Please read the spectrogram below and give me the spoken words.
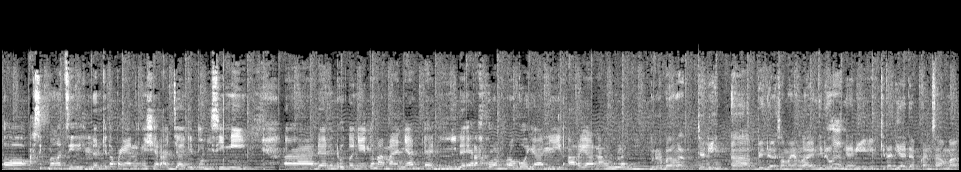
eh, asik banget sih dan kita pengen nge-share aja gitu di sini Eh, dan rutenya itu namanya eh, di daerah Kulon Progo ya di area Nanggulan Bener banget. Jadi uh, beda sama yang lain. Jadi rutenya ini kita dihadapkan sama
